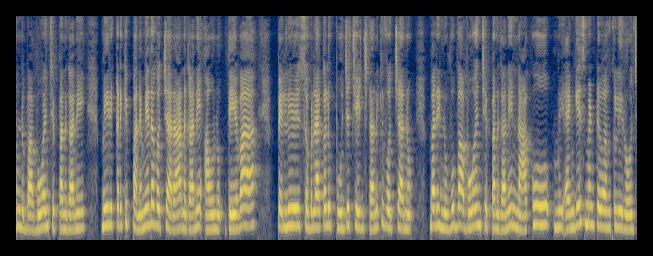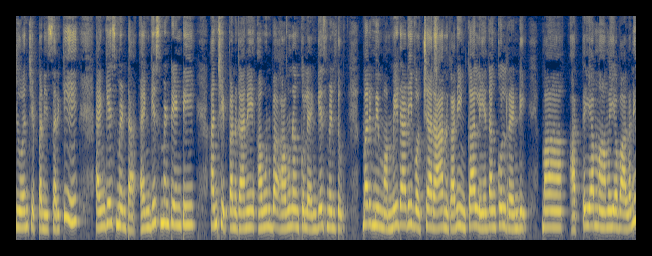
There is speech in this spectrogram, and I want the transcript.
ఉండు బాబు అని చెప్పాను కానీ మీరు ఇక్కడికి పని మీద వచ్చారా? అనగానే అవును దేవా పెళ్ళి శుభలేఖలు పూజ చేయించడానికి వచ్చాను. మరి నువ్వు బాబు అని చెప్పాను కానీ నాకు మీ ఎంగేజ్మెంట్ అంకుల్ ఈ రోజు అని చెప్పనేసరికి ఎంగేజ్మెంటా ఎంగేజ్మెంట్ ఏంటి? అని చెప్పాను కానీ అవును బా అవును అంకుల్ ఎంగేజ్మెంట్. మరి మీ మమ్మీ డాడీ వచ్చారా? అని కానీ ఇంకా లేదంకుల్ రండి. మా అత్తయ్య మామయ్య వాళ్ళని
